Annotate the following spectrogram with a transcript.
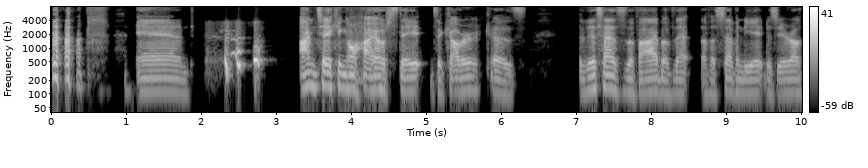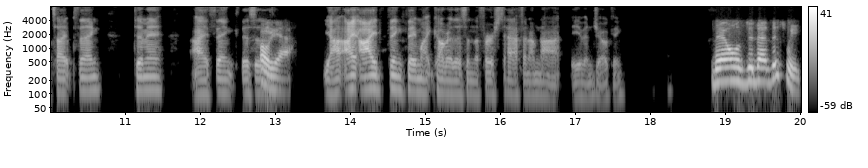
and I'm taking Ohio State to cover because this has the vibe of that of a 78 to zero type thing to me. I think this is. Oh yeah. Yeah, I, I think they might cover this in the first half, and I'm not even joking. They almost did that this week.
